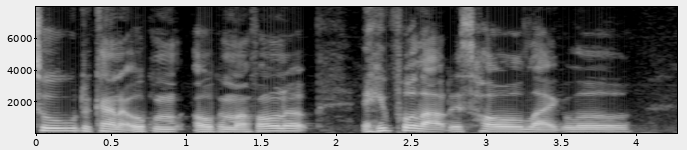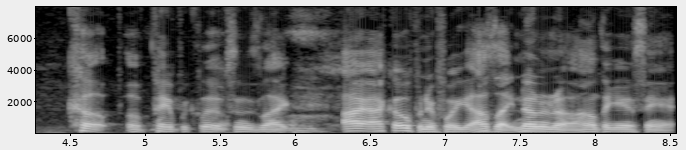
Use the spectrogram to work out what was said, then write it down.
tool to kind of open open my phone up," and he pull out this whole like little cup of paper clips and was like, I, I can open it for you. I was like, no, no, no, I don't think you're saying.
